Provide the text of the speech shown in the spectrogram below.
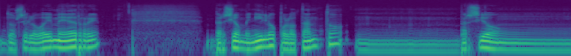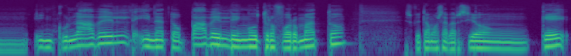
do selo MR, versión vinilo, polo tanto, mmm, versión incunável, inatopável en outro formato, Escutamos a versión que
